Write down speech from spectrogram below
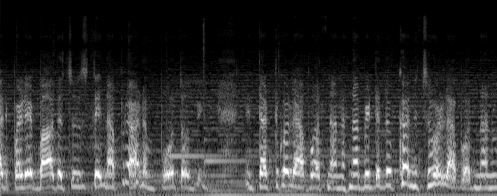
అది పడే బాధ చూస్తే నా ప్రాణం పోతుంది. నేను తట్టుకోలేకపోతున్నాను నా బిడ్డ దుఃఖాన్ని చూడలేకపోతున్నాను.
